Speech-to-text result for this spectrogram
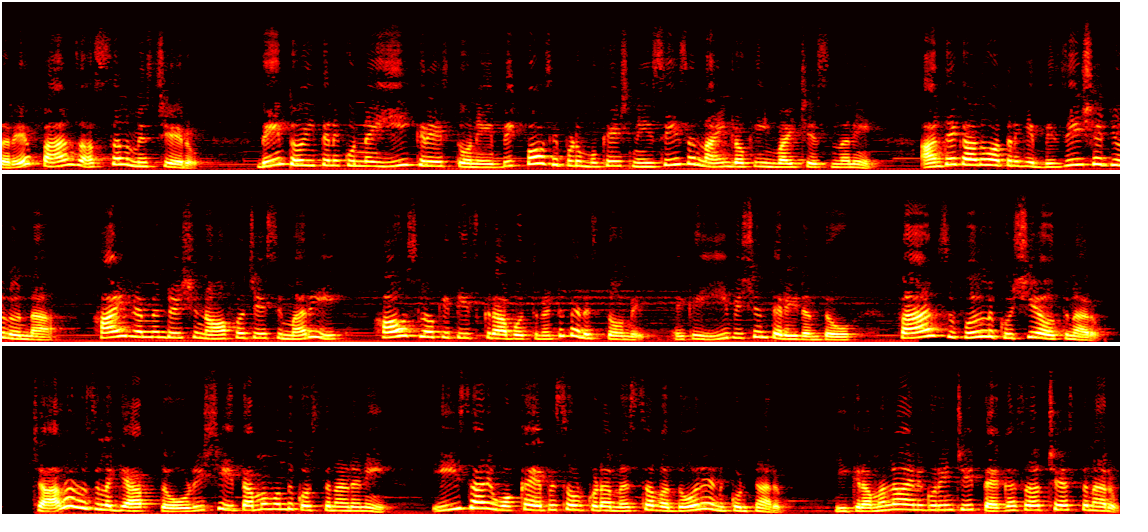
సరే ఫ్యాన్స్ అస్సలు మిస్ చేయరు. దీంతో ఇతనికి ఉన్న ఈ క్రేజ్తోనే బిగ్ బాస్ ఇప్పుడు ముఖేష్ని సీజన్ నైన్లోకి ఇన్వైట్ చేసిందని అంతేకాదు అతనికి బిజీ షెడ్యూల్ ఉన్న హై రెమ్యునరేషన్ ఆఫర్ చేసి మరీ హౌస్లోకి తీసుకురాబోతున్నట్టు తెలుస్తోంది. ఇక ఈ విషయం తెలియడంతో ఫ్యాన్స్ ఫుల్ ఖుషి అవుతున్నారు. చాలా రోజుల గ్యాప్తో రిషి తమ ముందుకు వస్తున్నాడని ఈసారి ఒక్క ఎపిసోడ్ కూడా మిస్ అవ్వదు అని అనుకుంటున్నారు. ఈ క్రమంలో ఆయన గురించి తెగ సర్చ్ చేస్తున్నారు.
